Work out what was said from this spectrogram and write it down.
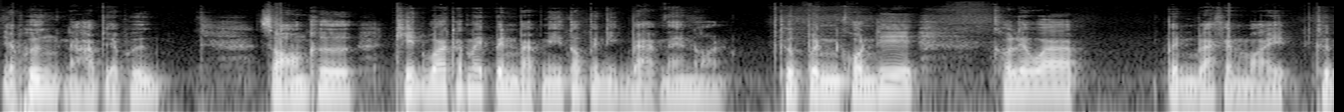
อย่าพึ่งนะครับ อย่าพึ่ง 2 คือคิดว่าถ้าไม่เป็นแบบนี้ต้องเป็นอีกแบบแน่นอน คือเป็นคนที่เขาเรียกว่าเป็น black and white คือ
